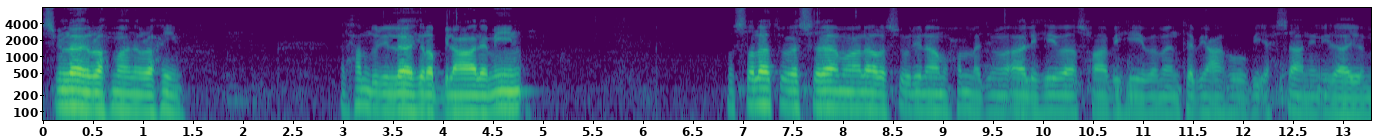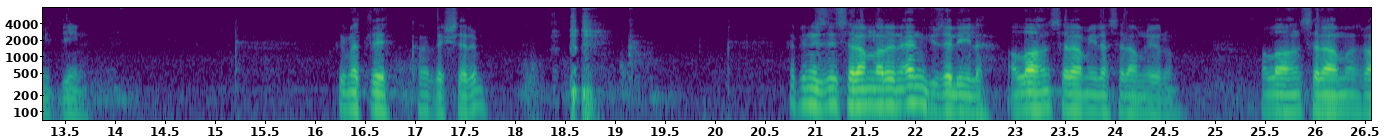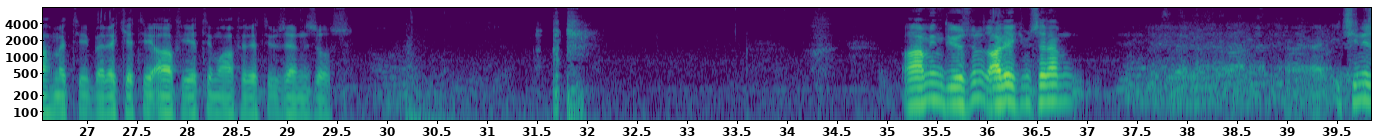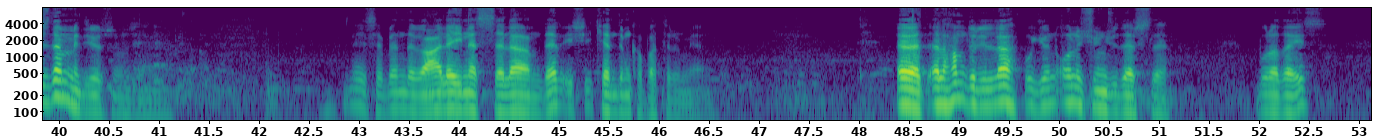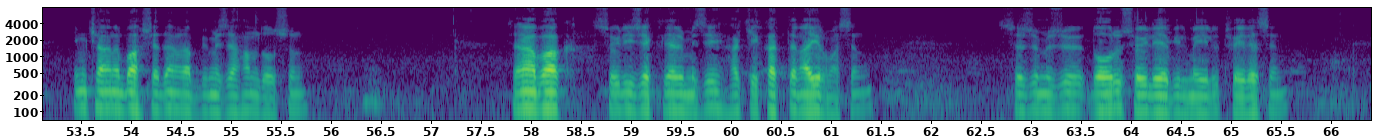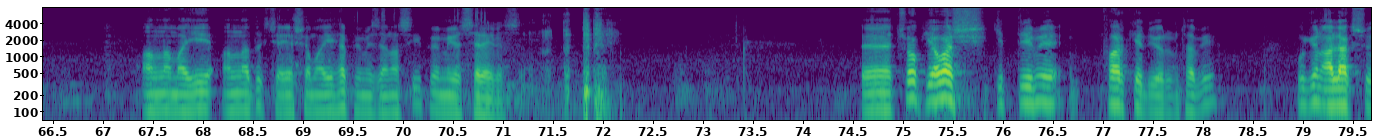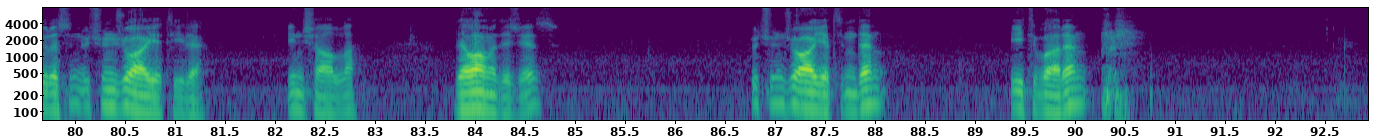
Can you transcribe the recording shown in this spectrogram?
Bismillahirrahmanirrahim. Elhamdülillahi Rabbil alemin. Ve salatu ve selamu ala Resulina Muhammedin ve alihi ve ashabihi ve men tebi'ahu bi ihsanin ila yevmiddin. Kıymetli kardeşlerim, hepinizi selamların en güzeliyle, Allah'ın selamıyla selamlıyorum. Allah'ın selamı, rahmeti, bereketi, afiyeti, mağfireti üzerinize olsun. Amin diyorsunuz. Aleykümselam içinizden mi diyorsunuz yani? Neyse ben de ve aleynes selam der işi kendim kapatırım yani. Evet elhamdülillah bugün 13. dersle buradayız. İmkanı bahşeden Rabbimize hamdolsun. Cenab-ı Hak söyleyeceklerimizi hakikatten ayırmasın sözümüzü doğru söyleyebilmeyi lütfeylesin. Anlamayı, anladıkça yaşamayı hepimize nasip ve müyesser eylesin. ee, çok yavaş gittiğimi fark ediyorum tabi. Bugün Alak suresinin üçüncü ayetiyle inşallah devam edeceğiz. Üçüncü ayetinden itibaren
